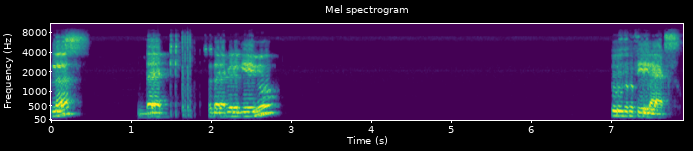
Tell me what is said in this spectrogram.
plus debt. So that will give you 250 lakhs.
